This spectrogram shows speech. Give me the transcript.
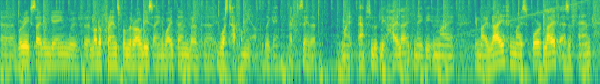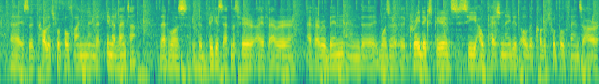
a very exciting game with a lot of friends from the Rowdies. I invite them, but uh, it was tough for me after the game. I have to say that. My absolutely highlight, maybe in my in my life, in my sport life as a fan, uh, is a college football final in, in Atlanta. That was the biggest atmosphere I have ever I've ever been, and uh, it was a, a, great experience to see how passionate all the college football fans are.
